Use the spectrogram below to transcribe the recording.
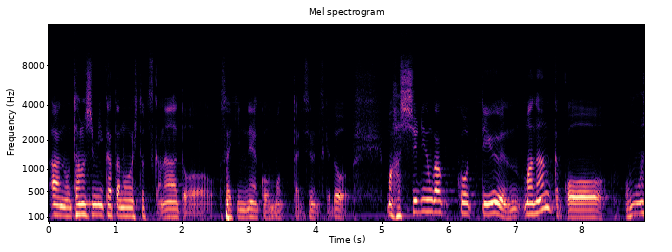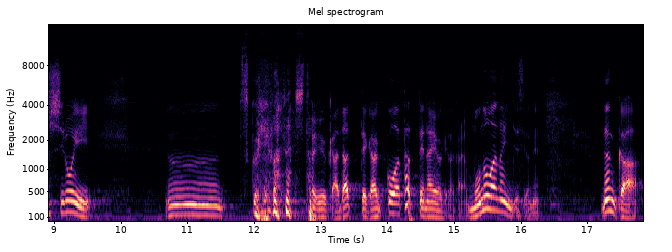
あの楽しみ方の一つかなと最近ねこう思ったりするんですけど、まあ、走りの学校っていうまあなんかこう面白いうん作り話というかだって学校は立ってないわけだから物はないんですよね。なんか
